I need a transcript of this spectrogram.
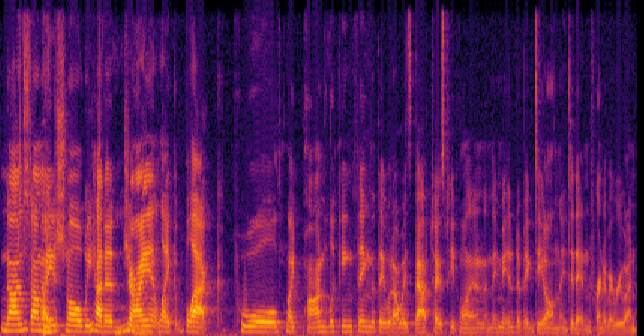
non-denominational, we had a mm. giant like black pool, like pond looking thing that they would always baptize people in and they made it a big deal and they did it in front of everyone.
